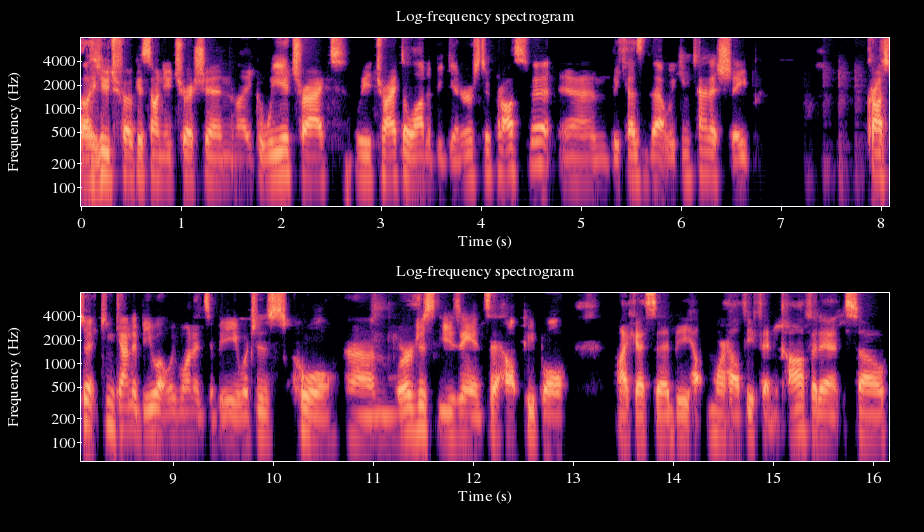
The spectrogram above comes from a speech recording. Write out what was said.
a huge focus on nutrition. Like we attract we attract a lot of beginners to CrossFit, and because of that, we can kind of shape CrossFit can kind of be what we want it to be, which is cool. Um, we're just using it to help people, like I said, be more healthy, fit, and confident. So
